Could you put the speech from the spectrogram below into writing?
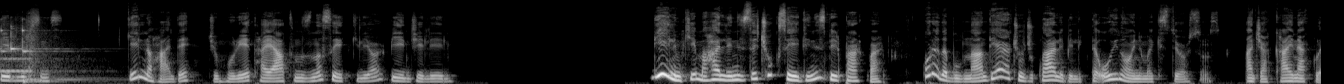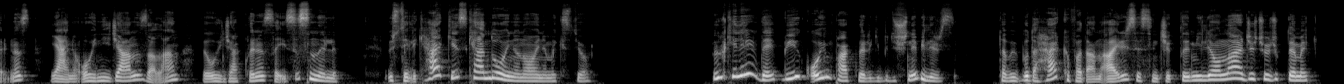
diyebilirsiniz. Gelin o halde Cumhuriyet hayatımızı nasıl etkiliyor bir inceleyelim. Diyelim ki mahallenizde çok sevdiğiniz bir park var. Orada bulunan diğer çocuklarla birlikte oyun oynamak istiyorsunuz. Ancak kaynaklarınız yani oynayacağınız alan ve oyuncakların sayısı sınırlı. Üstelik herkes kendi oyununu oynamak istiyor. Ülkeleri de büyük oyun parkları gibi düşünebiliriz. Tabii bu da her kafadan ayrı sesin çıktığı milyonlarca çocuk demek.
